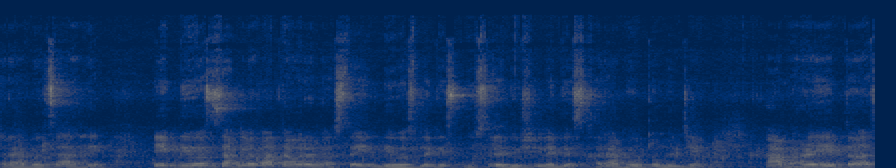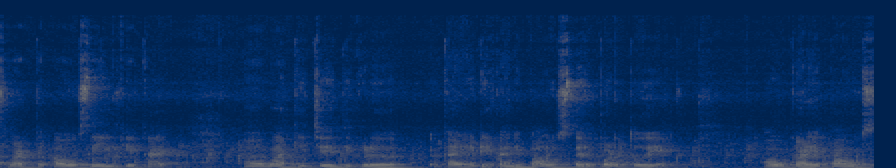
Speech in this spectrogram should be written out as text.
खराबच आहे. एक दिवस चांगलं वातावरण असतं एक दिवस लगेच दुसऱ्या दिवशी लगेच खराब होतो. म्हणजे आभाळ येतं असं वाटतं पाऊस येईल की काय. बाकीचे तिकडं काही ठिकाणी पाऊस तर पडतोय. अवकाळी पाऊस.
